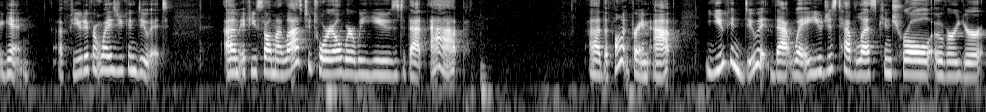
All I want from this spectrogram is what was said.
Again, a few different ways you can do it. Um, if you saw my last tutorial where we used that app, uh, the font frame app, you can do it that way. You just have less control over your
